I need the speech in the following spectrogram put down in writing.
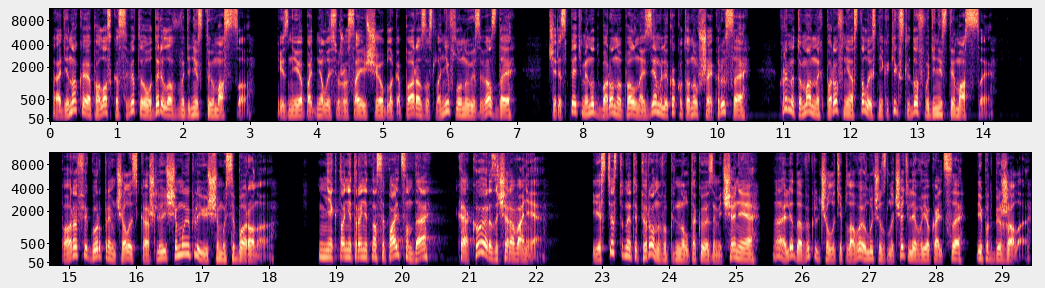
одинокая полоска света ударила в водянистую массу. Из нее поднялось ужасающее облако пара, заслонив луну и звезды. Через пять минут барон упал на землю, как утонувшая крыса. Кроме туманных паров не осталось никаких следов водянистой массы. Пара фигур примчалась к кашляющему и плюющемуся барону. «Никто не тронет нас и пальцем, да? Какое разочарование!» Естественно, это Перрон выплюнул такое замечание, а Леда выключила тепловой луч излучателя в её кольце и подбежала.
